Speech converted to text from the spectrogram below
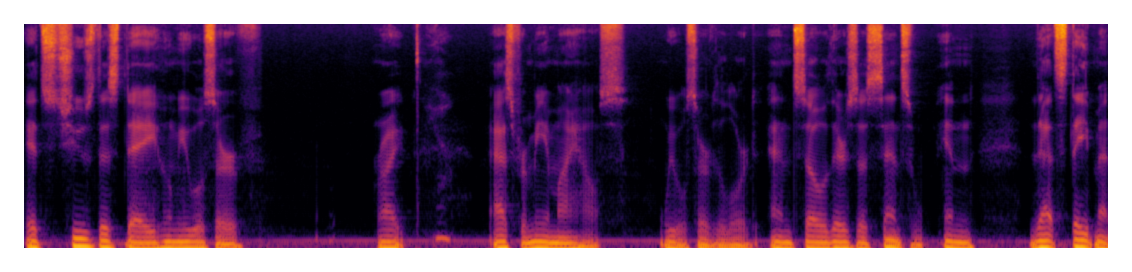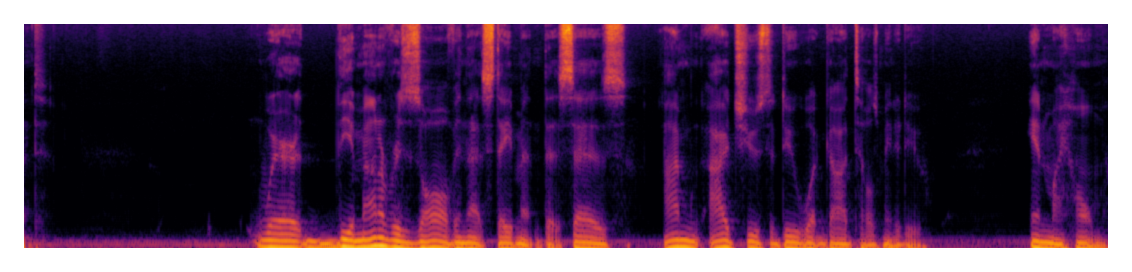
It's choose this day whom you will serve. Right. Yeah. As for me and my house, we will serve the Lord. And so there's a sense in that statement where the amount of resolve in that statement that says i'm i choose to do what god tells me to do in my home.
